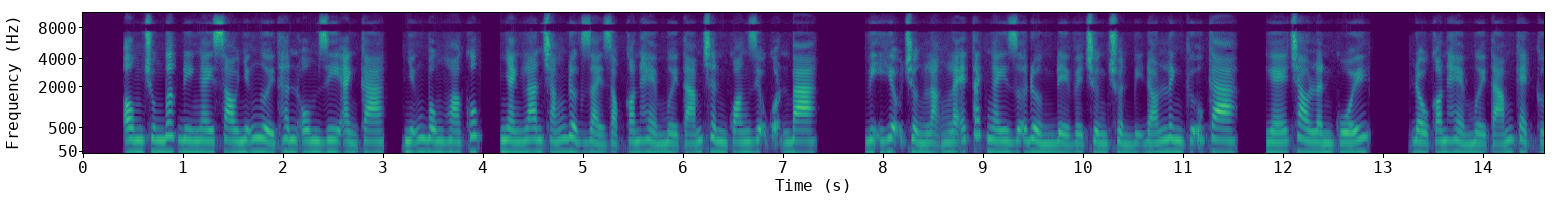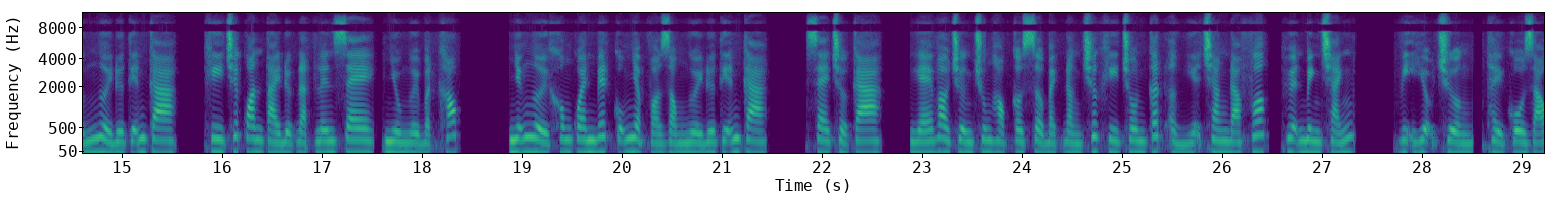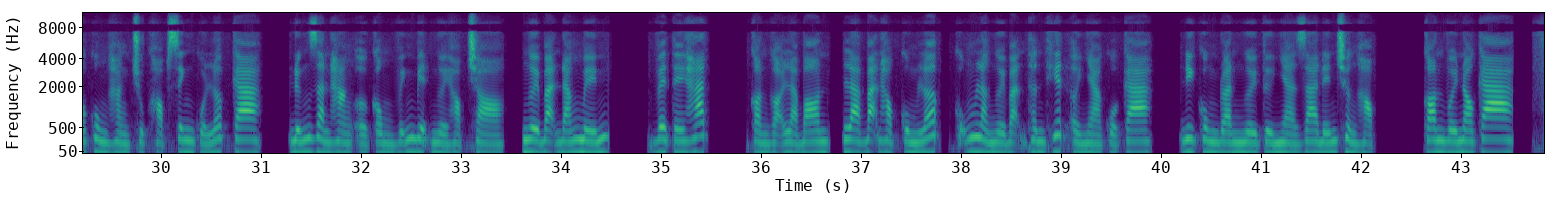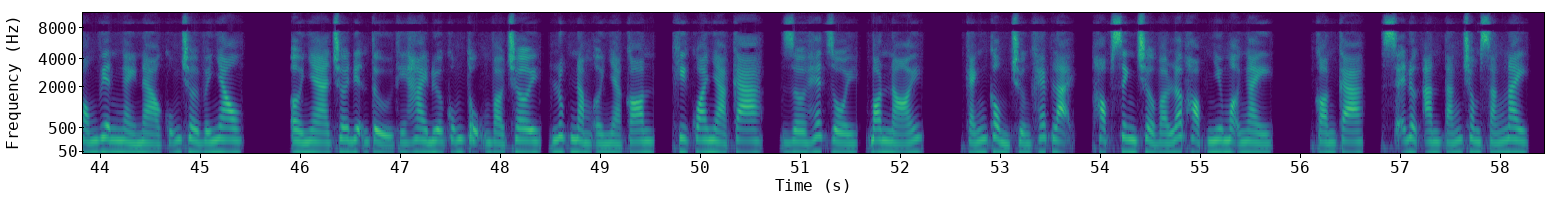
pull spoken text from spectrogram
Ông Trung bước đi ngay sau những người thân ôm di ảnh ca, những bông hoa cúc, nhành lan trắng được giải dọc con hẻm 18 Trần Quang Diệu quận 3. Vị hiệu trưởng lặng lẽ tách ngay giữa đường để về trường chuẩn bị đón Linh Cữu ca, ghé chào lần cuối. Đầu con hẻm 18 kẹt cứng người đưa tiễn ca. Khi chiếc quan tài được đặt lên xe, nhiều người bật khóc. Những người không quen biết cũng nhập vào dòng người đưa tiễn ca. Xe chở ca, ghé vào trường trung học cơ sở Bạch Đằng trước khi chôn cất ở Nghĩa Trang Đá Phước, huyện Bình Chánh. Vị hiệu trường, thầy cô giáo cùng hàng chục học sinh của lớp ca, đứng dàn hàng ở cổng vĩnh biệt người học trò, người bạn đáng mến. VTH, còn gọi là Bon, là bạn học cùng lớp, cũng là người bạn thân thiết ở nhà của ca, đi cùng đoàn người từ nhà ra đến trường học. Còn với nó ca, phóng viên ngày nào cũng chơi với nhau. Ở nhà chơi điện tử thì hai đứa cũng tụng vào chơi, lúc nằm ở nhà con, khi qua nhà ca, giờ hết rồi, Bon nói. Cánh cổng trường khép lại, học sinh trở vào lớp học như mọi ngày. Còn ca, sẽ được an táng trong sáng nay.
